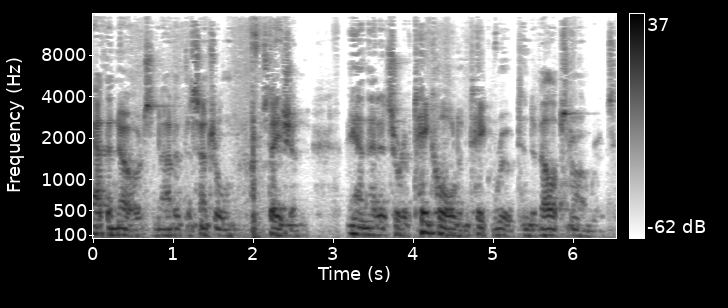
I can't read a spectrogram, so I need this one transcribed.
at the nodes, not at the central station, and that it sort of take hold and take root and develop strong roots.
